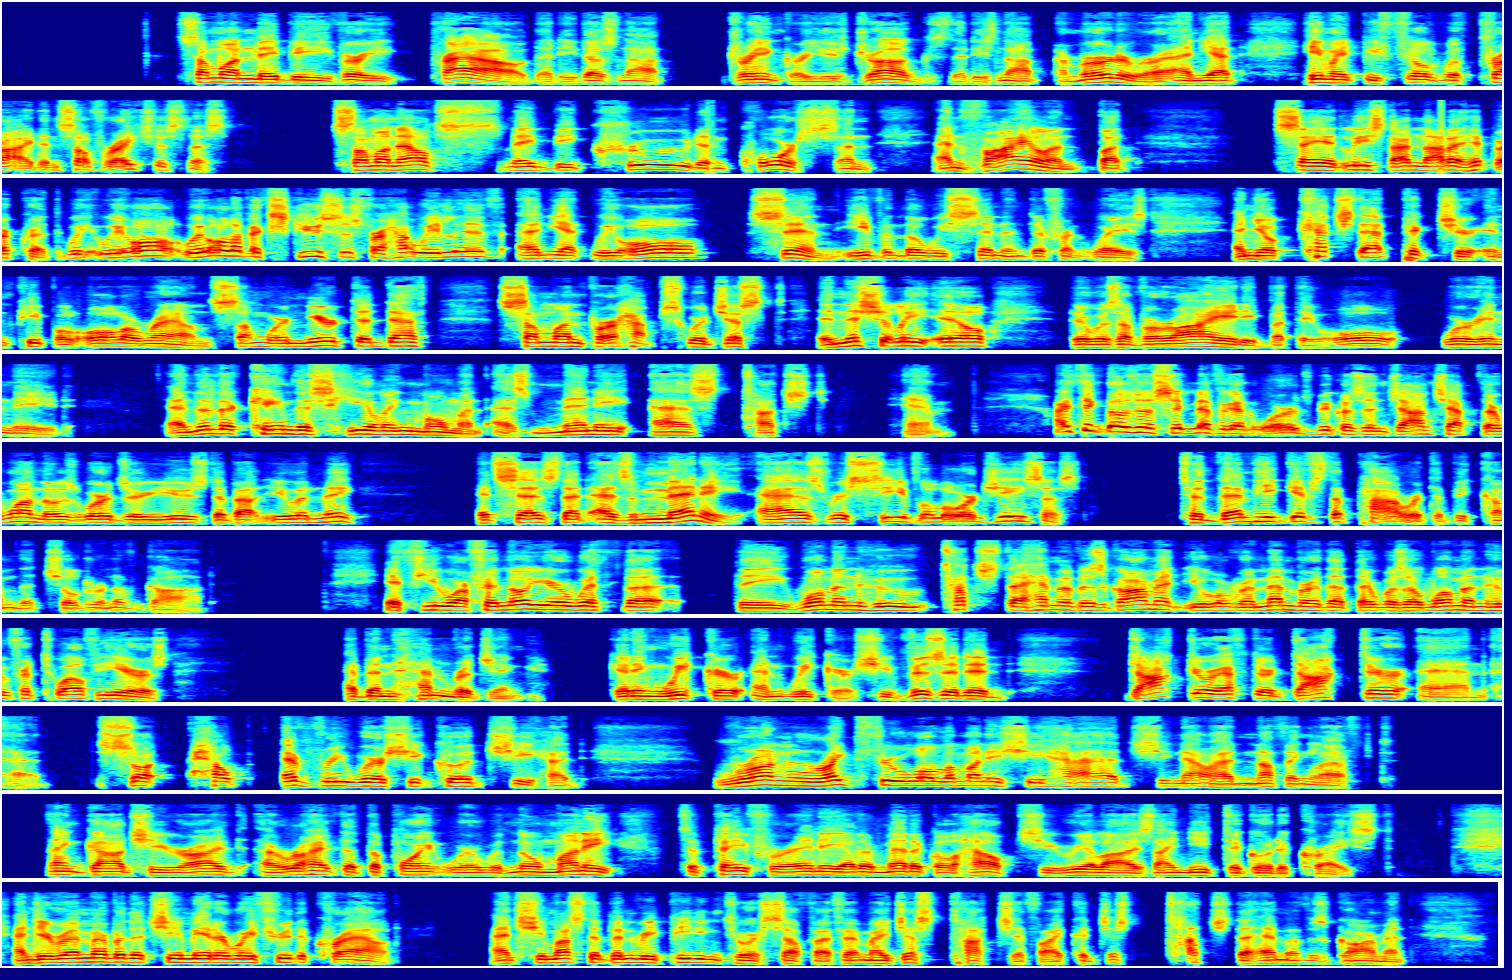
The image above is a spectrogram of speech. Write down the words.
Someone may be very proud that he does not drink or use drugs, that he's not a murderer, and yet he might be filled with pride and self righteousness. Someone else may be crude and coarse and, and violent, but say, at least I'm not a hypocrite. We, we, all, we all have excuses for how we live, and yet we all sin, even though we sin in different ways. And you'll catch that picture in people all around. Some were near to death, someone perhaps were just initially ill. There was a variety, but they all were in need. And then there came this healing moment, as many as touched him. I think those are significant words because in John chapter 1, those words are used about you and me. It says that as many as receive the Lord Jesus, to them he gives the power to become the children of God. If you are familiar with the, the woman who touched the hem of his garment, you will remember that there was a woman who for 12 years had been hemorrhaging, getting weaker and weaker. She visited doctor after doctor and had sought help everywhere she could. She had run right through all the money she had. She now had nothing left. Thank God she arrived arrived at the point where, with no money to pay for any other medical help, she realized I need to go to Christ. And you remember that she made her way through the crowd. And she must have been repeating to herself, if I might just touch, if I could just touch the hem of his garment,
